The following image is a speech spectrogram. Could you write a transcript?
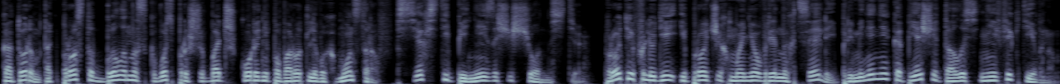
которым так просто было насквозь прошибать шкуры неповоротливых монстров всех степеней защищенности. Против людей и прочих маневренных целей применение копья считалось неэффективным,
